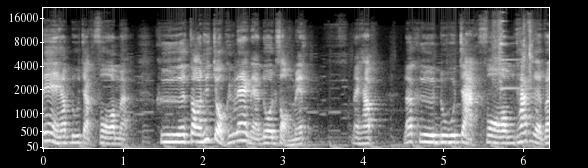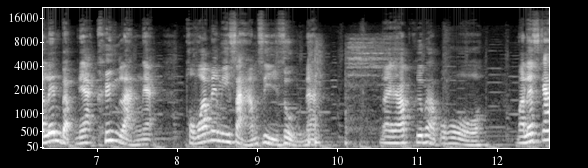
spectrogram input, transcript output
แน่ๆครับ ดูจากฟอร์มอะ คือตอนที่จบครึ่งแรกเนี่ยโดน 2 เม็ดนะครับ แล้วคือดูจากฟอร์มถ้าเกิดมาเล่นแบบเนี้ยครึ่งหลังเนี่ย ผมว่าไม่มี 3 4 0นะนะครับ คือแบบโอ้โห มาเลสกา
